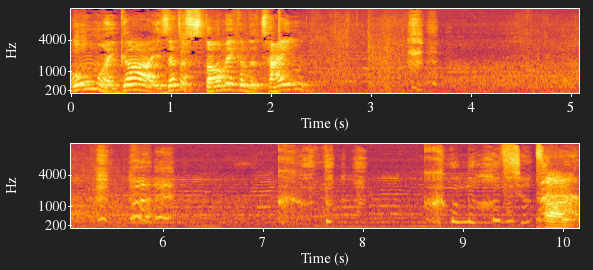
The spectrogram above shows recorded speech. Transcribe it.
Oh my god, is that the stomach of the titan? Oh.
